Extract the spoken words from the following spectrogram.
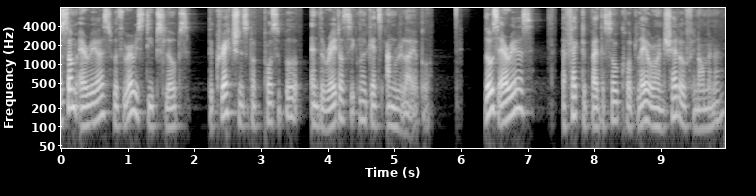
some areas with very steep slopes, the correction is not possible and the radar signal gets unreliable. Those areas, affected by the so-called layover and shadow phenomena,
